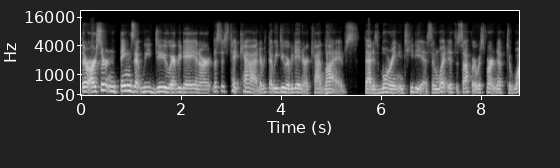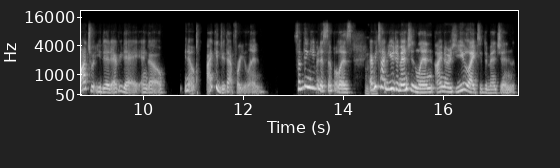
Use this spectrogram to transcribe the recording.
There are certain things that we do every day in our, let's just take CAD, that we do every day in our CAD lives that is boring and tedious. And what if the software was smart enough to watch what you did every day and go, you know, I could do that for you, Lynn something even as simple as mm-hmm. every time you dimension, Lynn, I notice you like to dimension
